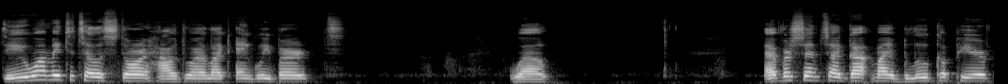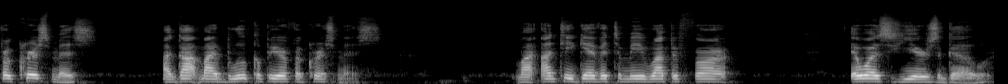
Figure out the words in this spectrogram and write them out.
do you want me to tell a story how do I like Angry Birds? Well, ever since I got my blue computer for Christmas, I got my blue computer for Christmas. My auntie gave it to me right before it was years ago.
